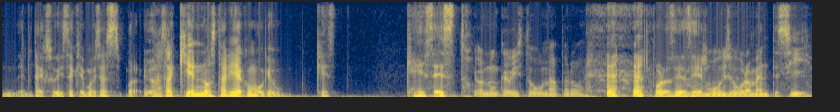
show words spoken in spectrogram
el texto dice que Moisés, o sea, ¿quién no estaría como que, ¿qué es, ¿qué es esto? Yo nunca he visto una, pero... Por así decir. Muy seguramente sí.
